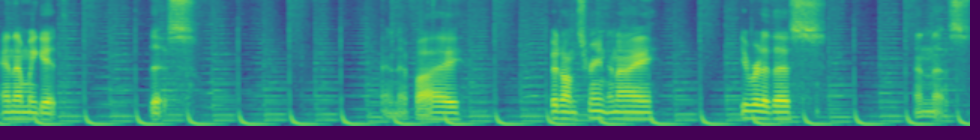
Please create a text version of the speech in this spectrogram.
And then we get this. And if I put on screen and I get rid of this and this,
